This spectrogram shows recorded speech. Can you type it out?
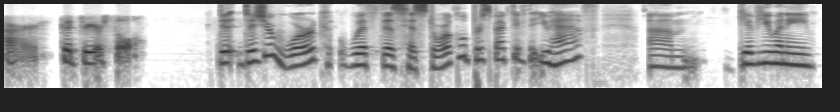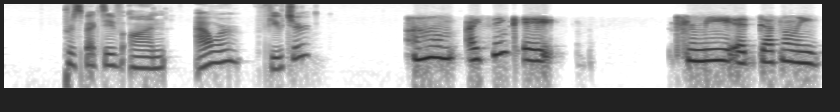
are good for your soul. D- does your work with this historical perspective that you have um, give you any perspective on our future? Um, I think it, for me, it definitely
